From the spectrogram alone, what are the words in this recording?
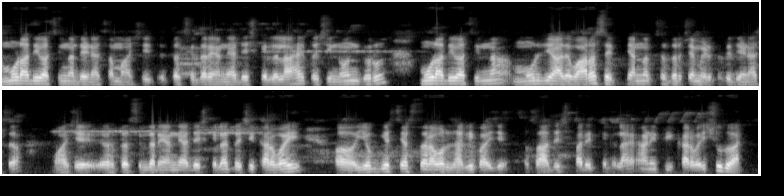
मूळ आदिवासींना देण्याचा महाशे तहसीलदार यांनी आदेश केलेला आहे. तशी नोंद करून मूळ आदिवासींना मूळ जे वारस आहेत त्यांना सदरच्या मिळकती देण्याचा महाशे तहसीलदार यांनी आदेश केला तशी कारवाई योग्य त्या स्तरावर झाली पाहिजे असा आदेश पारित केलेला आहे आणि ती कारवाई सुरू आहे.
